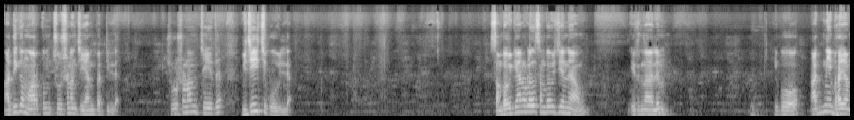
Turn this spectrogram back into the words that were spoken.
അധികമാർക്കും ചൂഷണം ചെയ്യാൻ പറ്റില്ല. ചൂഷണം ചെയ്ത് വിജയിച്ചു പോവില്ല. സംഭവിക്കാനുള്ളത് സംഭവിച്ചു തന്നെ ആവും. ഇരുന്നാലും ഇപ്പോൾ അഗ്നിഭയം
